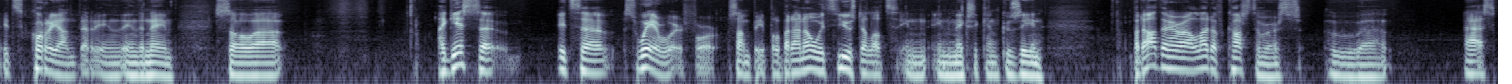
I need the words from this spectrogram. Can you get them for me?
It's coriander in in the name. So uh, I guess uh, it's a swear word for some people, but I know it's used a lot in in Mexican cuisine. But are there a lot of customers who uh, ask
